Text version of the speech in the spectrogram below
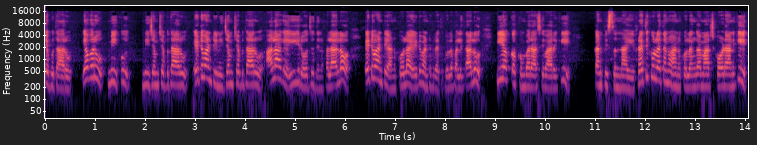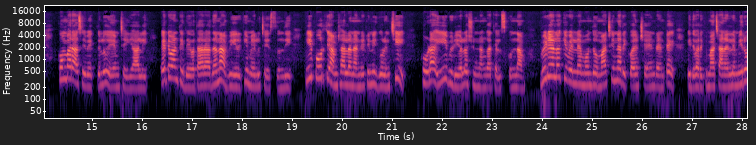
చెబుతారు. ఎవరు మీకు నిజం చెబుతారు ఎటువంటి నిజం చెబుతారు అలాగే ఈ రోజు దినఫలాల్లో ఎటువంటి అనుకూల ఎటువంటి ప్రతికూల ఫలితాలు ఈ యొక్క కుంభరాశి వారికి కనిపిస్తున్నాయి. ప్రతికూలతను అనుకూలంగా మార్చుకోవడానికి కుంభరాశి వ్యక్తులు ఏం చెయ్యాలి? ఎటువంటి దేవతారాధన వీరికి మేలు చేస్తుంది? ఈ పూర్తి అంశాలన్నిటిని గురించి కూడా ఈ వీడియోలో క్షుణ్ణంగా తెలుసుకుందాం. వీడియోలోకి వెళ్ళే ముందు మా చిన్న రిక్వెస్ట్ చేయండి అంటే ఇదివరకు మా ఛానల్ని మీరు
